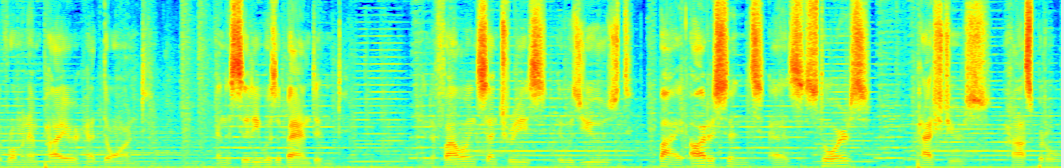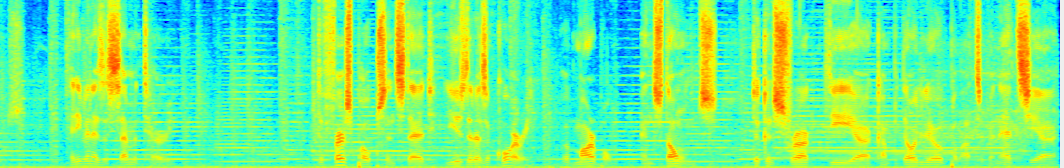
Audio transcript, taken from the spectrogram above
The Roman Empire had dawned, and the city was abandoned. In the following centuries, it was used by artisans as stores, pastures, hospitals, and even as a cemetery. The first popes instead used it as a quarry of marble and stones to construct the uh, Campidoglio, Palazzo Venezia,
